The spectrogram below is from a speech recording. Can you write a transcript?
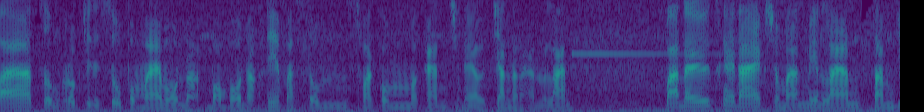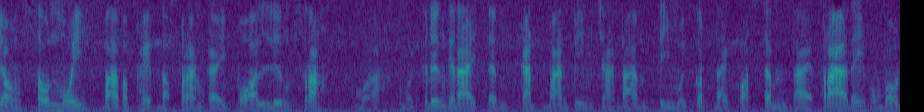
បាទសូមគោរពជម្រាបសួរពុកម៉ែបងបងប្អូនអ្នកគ្នាបាទសូមស្វាគមន៍មកកាន់ Channel ច័ន្ទរានវឡាន បាទនៅថ្ងៃដែរខ្ញុំបានមានឡាន Samyong 01បាទប្រភេទ15កៅអីពណ៌លឿងស្រស់បាទមួយគ្រឿងទៀតហើយទៅកាត់បានពីម្ចាស់ដើមទីមួយគត់ដែលគាត់ទៅតែប្រើទេបងប្អូន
